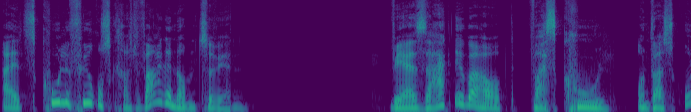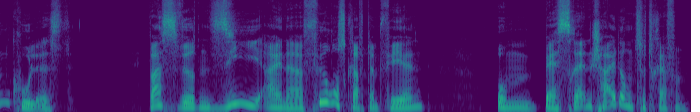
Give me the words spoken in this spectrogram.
als coole Führungskraft wahrgenommen zu werden. Wer sagt überhaupt, was cool und was uncool ist? Was würden Sie einer Führungskraft empfehlen, um bessere Entscheidungen zu treffen?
